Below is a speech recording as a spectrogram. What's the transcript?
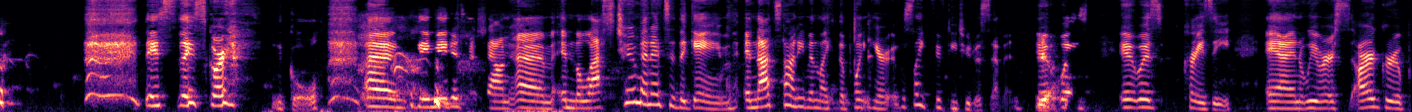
they they scored a goal. Um, they made a touchdown um, in the last two minutes of the game, and that's not even like the point here. It was like fifty-two to seven. Yeah. It was it was crazy, and we were our group,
